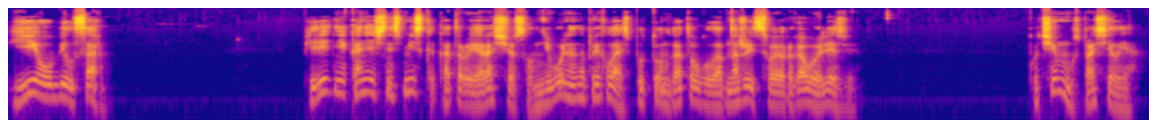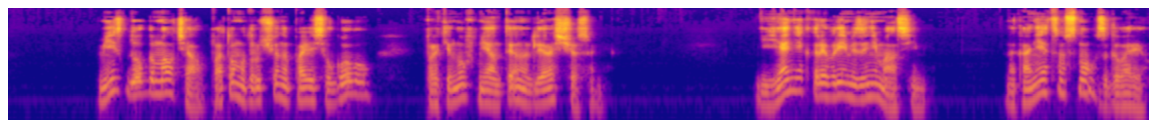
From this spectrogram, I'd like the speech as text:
Ее убил сарм». Передняя конечность миска, которую я расчесывал, невольно напряглась, будто он готов был обнажить свое роговое лезвие. «Почему?» – спросил я. Мисс долго молчал, потом удрученно повесил голову, протянув мне антенну для расчесывания. Я некоторое время занимался ими. Наконец он снова заговорил.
